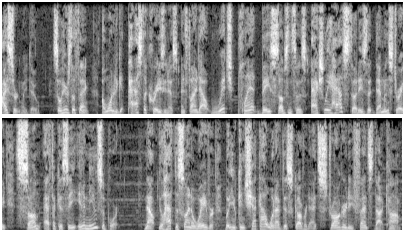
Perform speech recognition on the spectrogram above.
I certainly do. So here's the thing. I wanted to get past the craziness and find out which plant-based substances actually have studies that demonstrate some efficacy in immune support. Now, you'll have to sign a waiver, but you can check out what I've discovered at strongerdefense.com.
